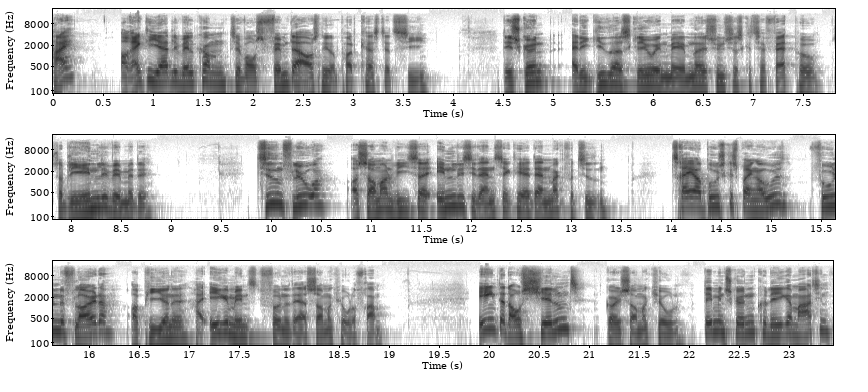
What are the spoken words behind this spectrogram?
Hej, og rigtig hjertelig velkommen til vores femte afsnit af podcast at sige. Det er skønt, at I gider at skrive ind med emner, I synes, jeg skal tage fat på, så bliv endelig ved med det. Tiden flyver, og sommeren viser endelig sit ansigt her i Danmark for tiden. Træer og buske springer ud, fuglene fløjter, og pigerne har ikke mindst fundet deres sommerkjoler frem. En, der dog sjældent går i sommerkjole, det er min skønne kollega Martin.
